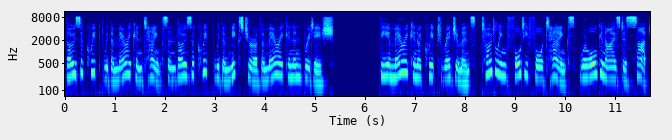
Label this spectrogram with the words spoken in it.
those equipped with American tanks and those equipped with a mixture of American and British. The American-equipped regiments, totaling 44 tanks, were organized as such,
